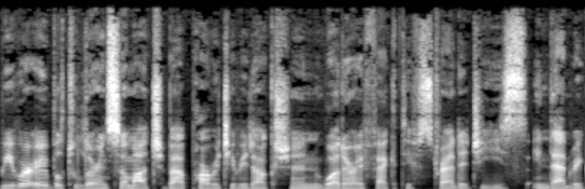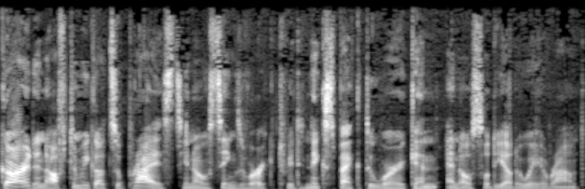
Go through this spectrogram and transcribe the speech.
we were able to learn so much about poverty reduction, what are effective strategies in that regard. And often we got surprised, you know, things worked we didn't expect to work and, and also the other way around.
